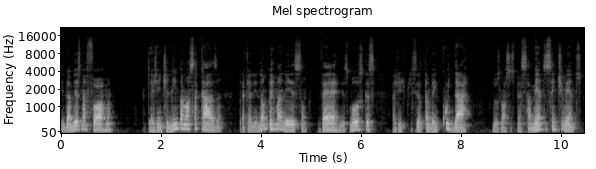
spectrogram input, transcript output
E da mesma forma que a gente limpa a nossa casa, para que ali não permaneçam vermes, moscas, a gente precisa também cuidar dos nossos pensamentos e sentimentos,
